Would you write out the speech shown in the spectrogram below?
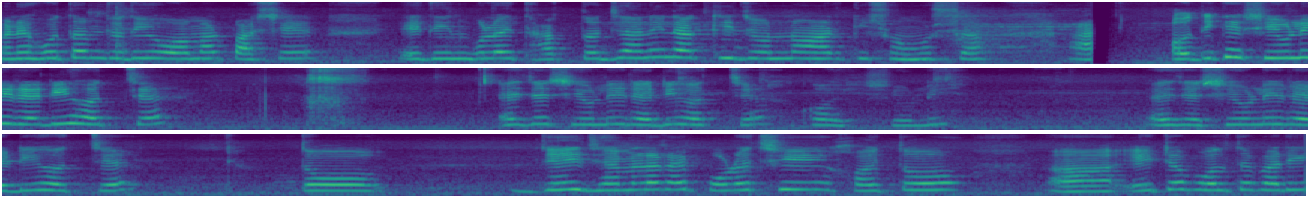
মানে হতাম যদি ও আমার পাশে এই দিনগুলোই থাকতো। জানি না কি জন্য আর কি সমস্যা। আর ওদিকে শিউলি রেডি হচ্ছে। এই যে শিউলি রেডি হচ্ছে। কই শিউলি? এই যে শিউলি রেডি হচ্ছে। তো যেই ঝামেলাটায় পড়েছি, হয়তো এইটা বলতে পারি।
